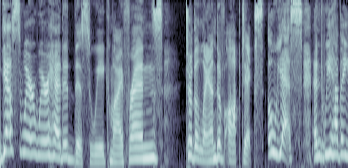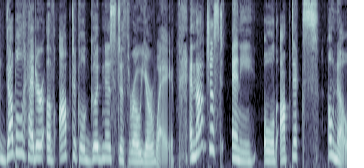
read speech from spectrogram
Guess where we're headed this week, my friends? To the land of optics. Oh, yes. And we have a double header of optical goodness to throw your way. And not just any old optics. Oh no,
